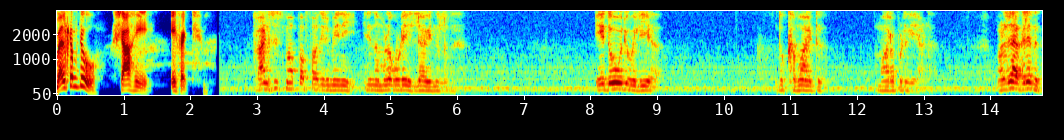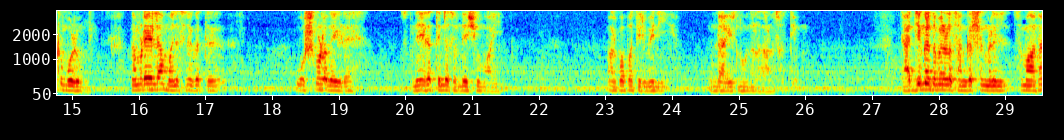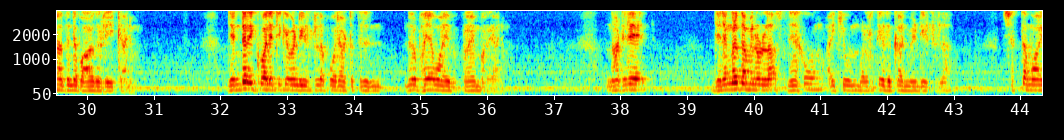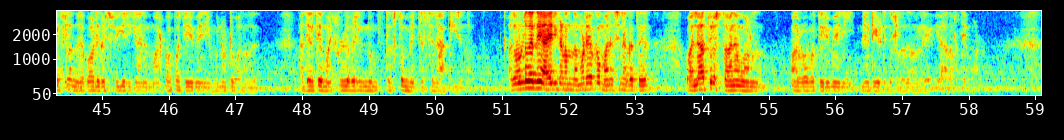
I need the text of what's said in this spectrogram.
Welcome to Shahi effect Francis മാപ്പാപ്പ തിരുമേനി ഇനി നമ്മളെ കൂടെ ഇല്ല എന്നുള്ളത് ഏതോ ഒരു വലിയ ദുഃഖമായിട്ട് മാറപ്പെടുകയാണ്. വളരെ അകലെ നിൽക്കുമ്പോഴും നമ്മുടെ എല്ലാം മനസ്സിനകത്ത് ഊഷ്മളതയുടെ സ്നേഹത്തിന്റെ സന്ദേശവുമായി മാർപ്പാപ്പ തിരുമേനി ഉണ്ടായിരുന്നു എന്നുള്ളതാണ് സത്യം. രാജ്യങ്ങൾ തമ്മിലുള്ള സംഘർഷങ്ങളിൽ സമാധാനത്തിന്റെ പാത തെളിയിക്കാനും ജെൻഡർ ഇക്വാലിറ്റിക്ക് വേണ്ടിയിട്ടുള്ള പോരാട്ടത്തിൽ നിർഭയമായ അഭിപ്രായം പറയാനും. നാട്ടിലെ ജനങ്ങൾ തമ്മിലുള്ള സ്നേഹവും ഐക്യവും വളർത്തിയെടുക്കാൻ വേണ്ടിയിട്ടുള്ള ശക്തമായിട്ടുള്ള നിലപാടുകൾ സ്വീകരിക്കാനും മാർപ്പാപ്പ തിരുമേനി മുന്നോട്ട് വന്നത് അദ്ദേഹത്തെ മറ്റുള്ളവരിൽ നിന്നും തീർത്തും വ്യത്യസ്തനാക്കിയിരുന്നു. അതുകൊണ്ട് തന്നെ ആയിരിക്കണം നമ്മുടെയൊക്കെ മനസ്സിനകത്ത് വല്ലാത്തൊരു സ്ഥാനമാണ് മാർപ്പാപ്പ തിരുമേനി നേടിയെടുത്തിട്ടുള്ളത് എന്നുള്ള യാഥാർത്ഥ്യമാണ്.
